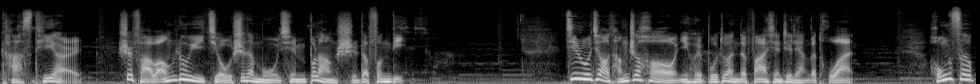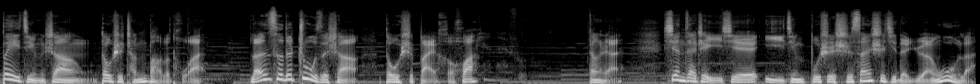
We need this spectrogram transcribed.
卡斯提尔，是法王路易九世的母亲布朗什的封地。进入教堂之后，你会不断的发现这两个图案，红色背景上都是城堡的图案。蓝色的柱子上都是百合花。当然，现在这一些已经不是十三世纪的原物了。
